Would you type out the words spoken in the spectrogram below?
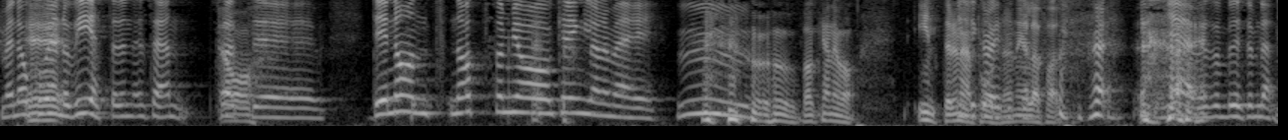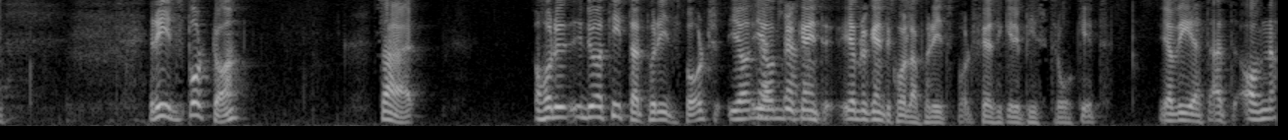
Men de kommer Eh, ändå veta den sen. Så ja. att eh, det är något, något som jag kringlar med mig. Uh, vad kan det vara? Inte den här Inte podden i alla fall. jävel som bryr sig om den. Ridsport då? Så här. Har du, du har tittat på ridsport. Jag, jag, brukar inte, jag brukar inte kolla på ridsport, för jag tycker det är pisstråkigt. Jag vet att av no,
